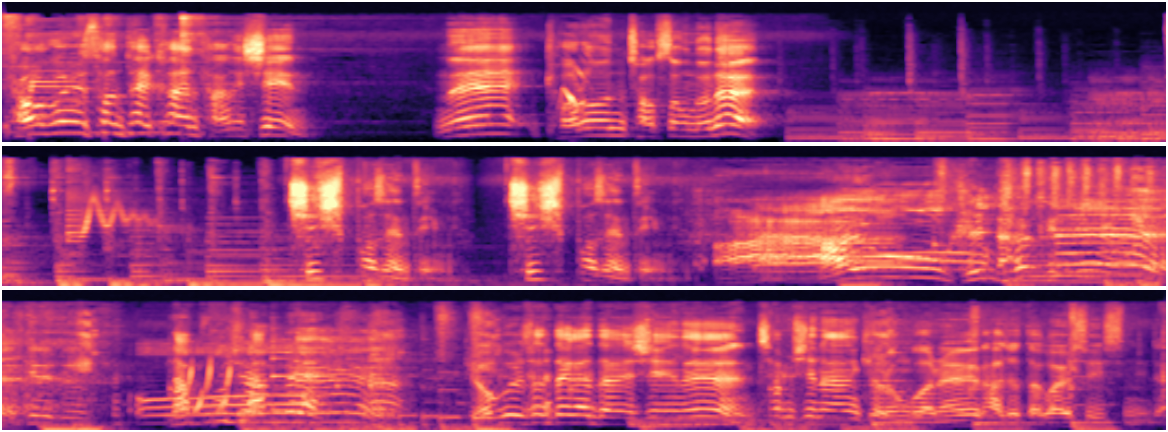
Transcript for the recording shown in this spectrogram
벽을 선택한 당신의 결혼 적성도는 70%입니다. 70%입니다. 아유, 괜찮네. 어, 나쁘지 않네. 벽을 선택한 당신은 참신한 결혼관을 가졌다고 할 수 있습니다.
